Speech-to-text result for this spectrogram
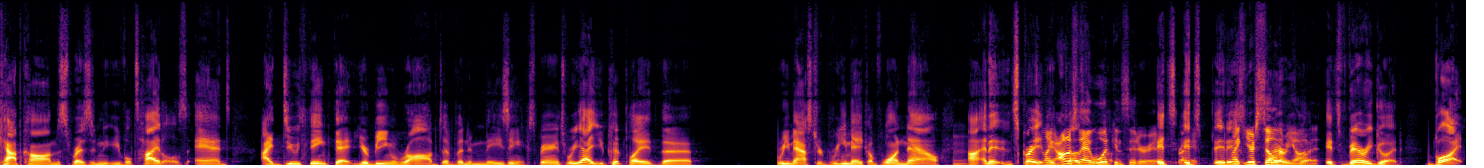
Capcom's Resident Evil titles. And I do think that you're being robbed of an amazing experience where, yeah, you could play the remastered remake of one now, Mm. uh, and it, it's great. Like It honestly, I would up. consider it. It's right? it's it is Like, you're selling very me on good. it. It's very good, but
